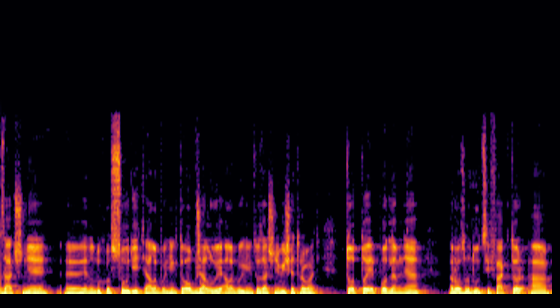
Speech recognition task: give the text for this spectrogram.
začne e, jednoducho súdiť, alebo ich niekto obžaluje, alebo ich niekto začne vyšetrovať. Toto je podľa mňa rozhodujúci faktor a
